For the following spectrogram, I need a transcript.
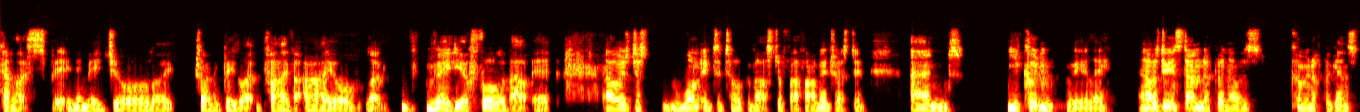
kind of like spitting image or like trying to be like private eye or like radio four about it. I was just wanting to talk about stuff I found interesting, and you couldn't really. And I was doing stand up and I was coming up against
